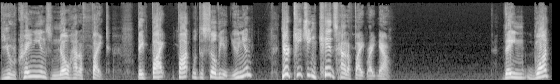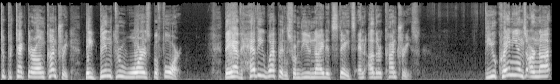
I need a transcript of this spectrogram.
The Ukrainians know how to fight. They fight fought with the Soviet Union. They're teaching kids how to fight right now. They want to protect their own country. They've been through wars before. They have heavy weapons from the United States and other countries. The Ukrainians are not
